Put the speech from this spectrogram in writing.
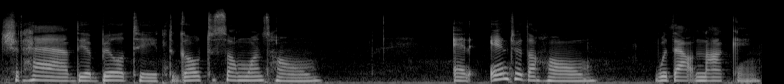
should have the ability to go to someone's home and enter the home without knocking.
